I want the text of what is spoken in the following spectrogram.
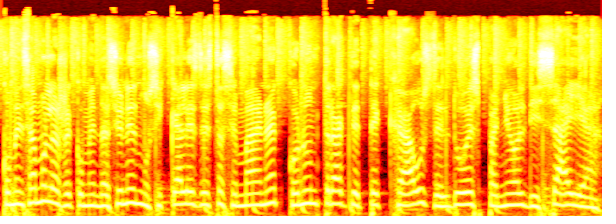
Comenzamos las recomendaciones musicales de esta semana con un track de Tech House del dúo español Desire.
